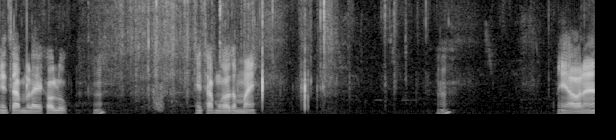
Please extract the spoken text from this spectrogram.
นี่ทำอะไรเขาลูกนี่ทำเขาทำไมไม่เอานะ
